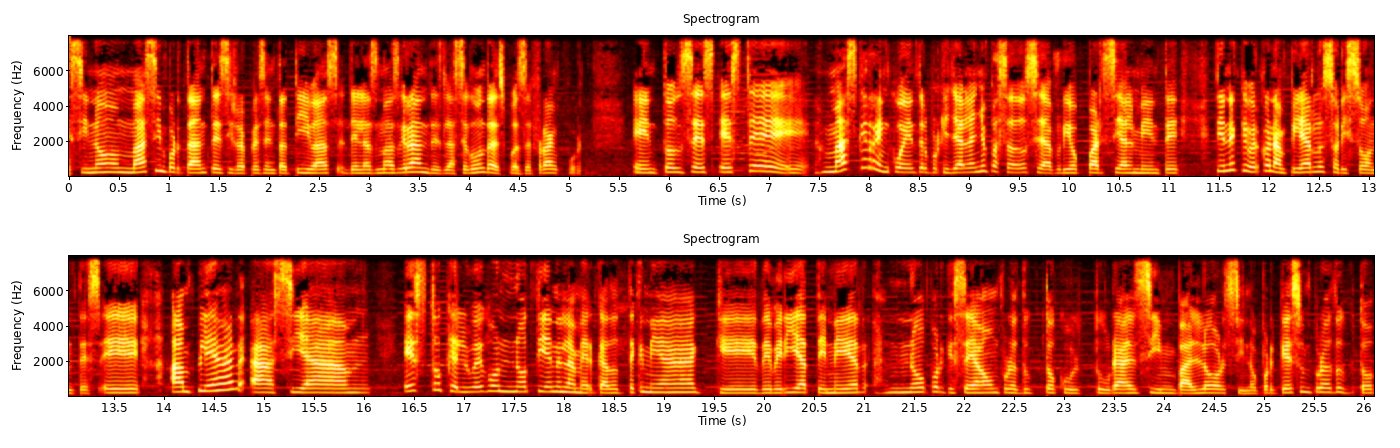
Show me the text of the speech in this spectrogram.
si no más importantes y representativas, de las más grandes, la segunda después de Frankfurt. Entonces, este, más que reencuentro, porque ya el año pasado se abrió parcialmente, tiene que ver con ampliar los horizontes, eh, ampliar hacia mm, esto que luego no tiene la mercadotecnia que debería tener, no porque sea un producto cultural sin valor, sino porque es un producto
